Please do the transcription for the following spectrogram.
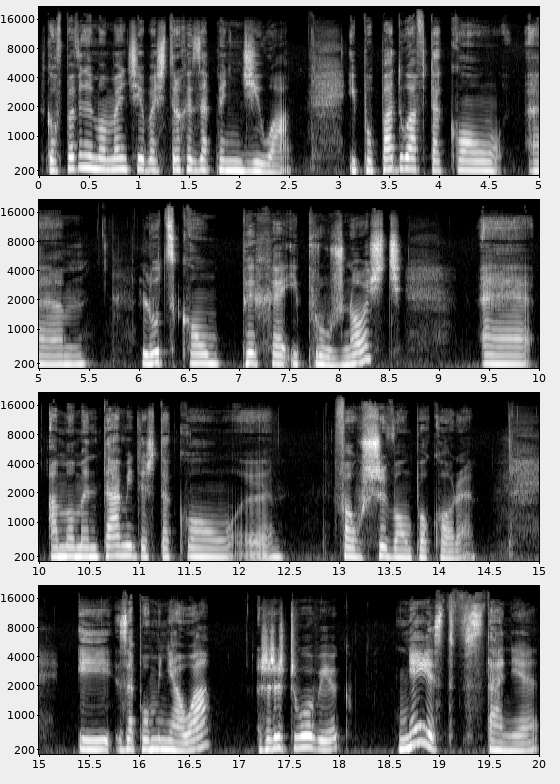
tylko w pewnym momencie chyba się trochę zapędziła i popadła w taką um, ludzką pychę i próżność, e, a momentami też taką e, fałszywą pokorę i zapomniała, że człowiek nie jest w stanie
